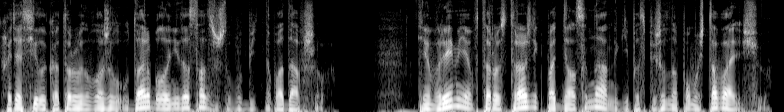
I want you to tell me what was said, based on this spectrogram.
Хотя сила, которую он вложил удар, была недостаточно, чтобы убить нападавшего. Тем временем второй стражник поднялся на ноги и поспешил на помощь товарищу,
